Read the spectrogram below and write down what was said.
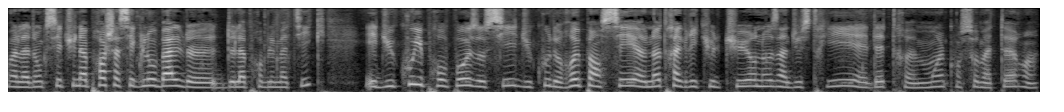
Voilà, donc c'est une approche assez globale de, de, la problématique. Et du coup, il propose aussi du coup de repenser euh, notre agriculture, nos industries d'être moins consommateurs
